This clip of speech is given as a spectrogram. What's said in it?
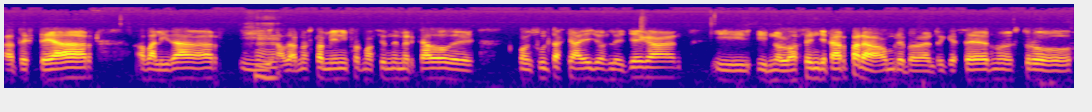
a testear, a validar y a darnos también información de mercado de consultas que a ellos les llegan y, y nos lo hacen llegar para, hombre, para enriquecer nuestro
